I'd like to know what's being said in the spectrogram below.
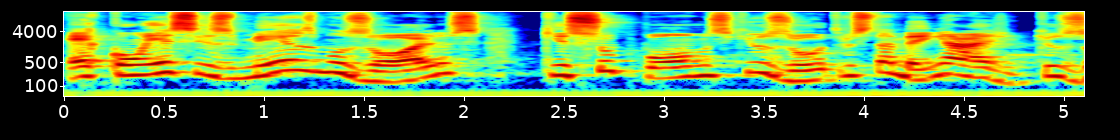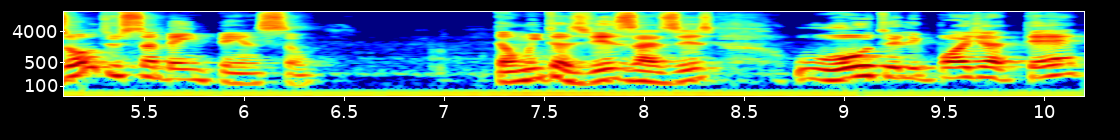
é com esses mesmos olhos que supomos que os outros também agem, que os outros também pensam. Então, muitas vezes, às vezes, o outro ele pode até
